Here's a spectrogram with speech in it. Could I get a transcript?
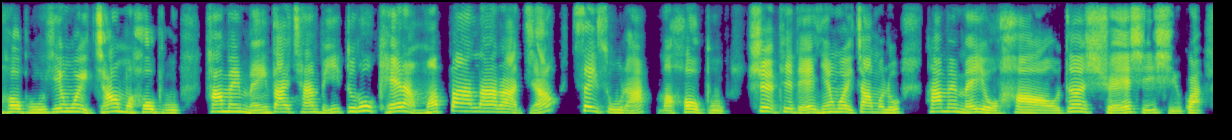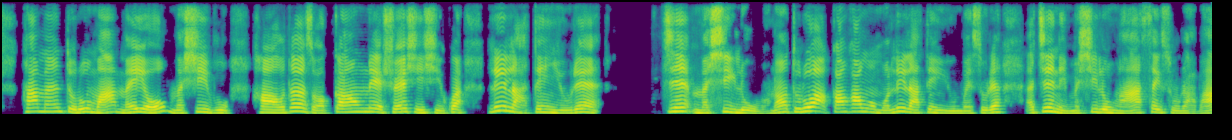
后补，因为教么好补，他们没带铅笔，都都开了没巴拉拉教，岁数了没后补，是不的，因为教么路，他们没有好的学习习惯，他们都路嘛没有没习惯好的说刚的学习习惯，你那等有的。ကျင့်မရှိလို့ပေါ့နော်သူတို့ကကောင်းကောင်းမွန်မွန်လေ့လာသင်ယူမယ်ဆိုတဲ့အကျင့်တွေမရှိလို့ငါစိတ်ဆိုးတာပါ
